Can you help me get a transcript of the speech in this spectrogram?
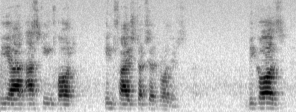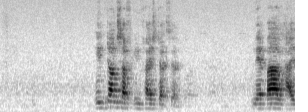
we are asking for infrastructure projects because in terms of infrastructure, Nepal has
